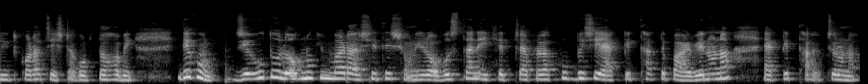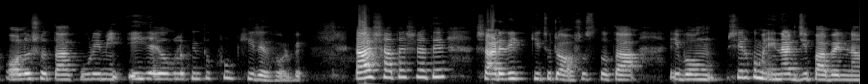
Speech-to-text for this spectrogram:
লিড করার চেষ্টা করতে হবে। দেখুন, যেহেতু লগ্ন কিংবা রাশিতে শনির অবস্থান, এই ক্ষেত্রে আপনারা খুব বেশি অ্যাক্টিভ থাকতে পারবেনও না অ্যাক্টিভ থাকছেও না। অলসতা, কুড়েমি এই জায়গাগুলো কিন্তু খুব ঘিরে ধরবে। তার সাথে সাথে শারীরিক কিছুটা অসুস্থতা এবং সেরকম এনার্জি পাবেন না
